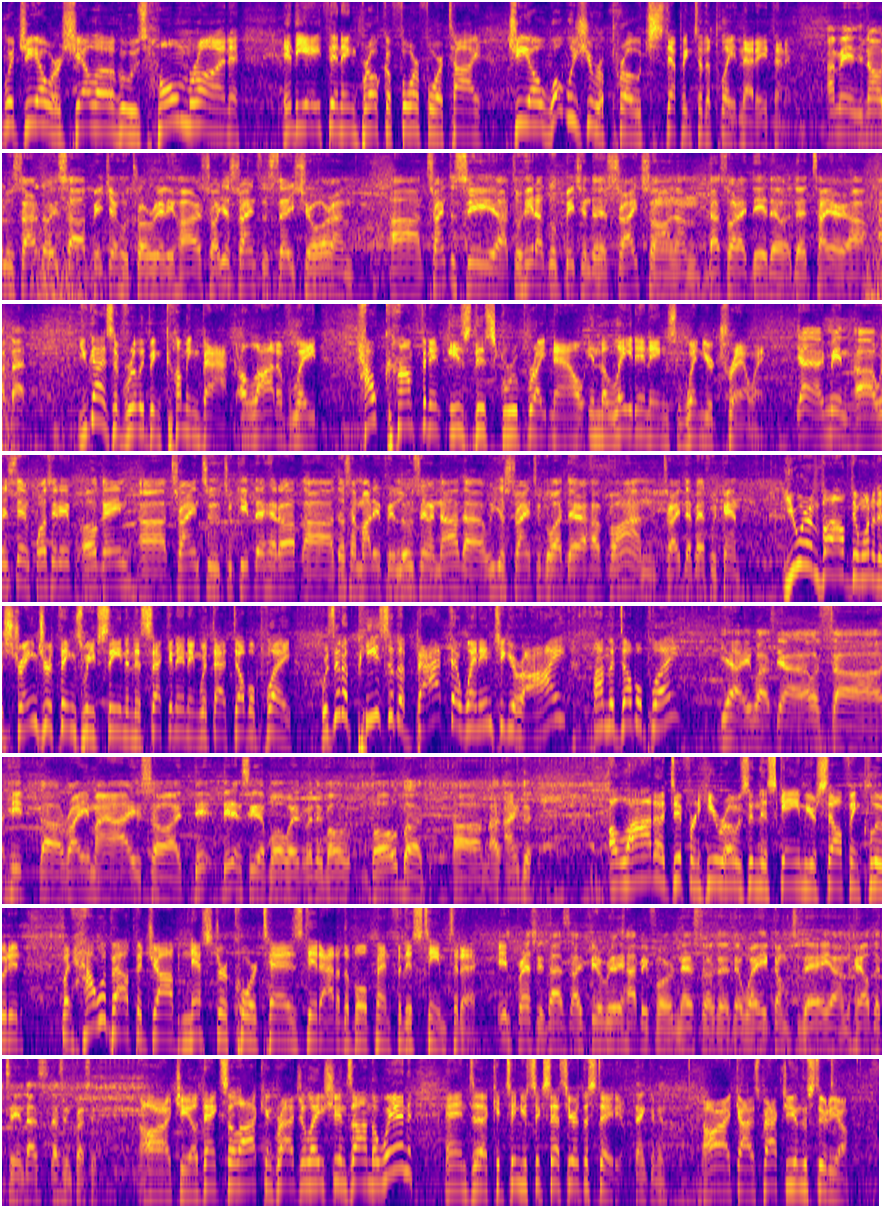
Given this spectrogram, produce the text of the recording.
with Gio Urshela, whose home run in the eighth inning broke a 4-4 tie. Gio, what was your approach stepping to the plate in that eighth inning? I mean, you know, Luzardo is a pitcher who throws really hard, so I'm just trying to stay sure and uh, trying to see uh, to hit a good pitch in the strike zone, and that's what I did the, the entire uh, at bat. You guys have really been coming back a lot of late. How confident is this group right now in the late innings when you're trailing? Yeah, I mean, uh, we're staying positive all game, uh, trying to, to keep the head up. Uh, doesn't matter if we're losing or not. Uh, we're just trying to go out there, have fun, and try the best we can. You were involved in one of the stranger things we've seen in the second inning with that double play. Was it a piece of the bat that went into your eye on the double play? Yeah, it was. Yeah, that was uh, hit uh, right in my eyes, so I di didn't see the ball with, with the ball, ball but um, I, I'm good. A lot of different heroes in this game, yourself included. But how about the job Nestor Cortes did out of the bullpen for this team today? Impressive. That's, I feel really happy for Nestor. The, the way he come today and held the team, that's, that's impressive. All right, Gio, thanks a lot. Congratulations on the win and uh, continued success here at the stadium. Thank you, man. All right, guys, back to you in the studio.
